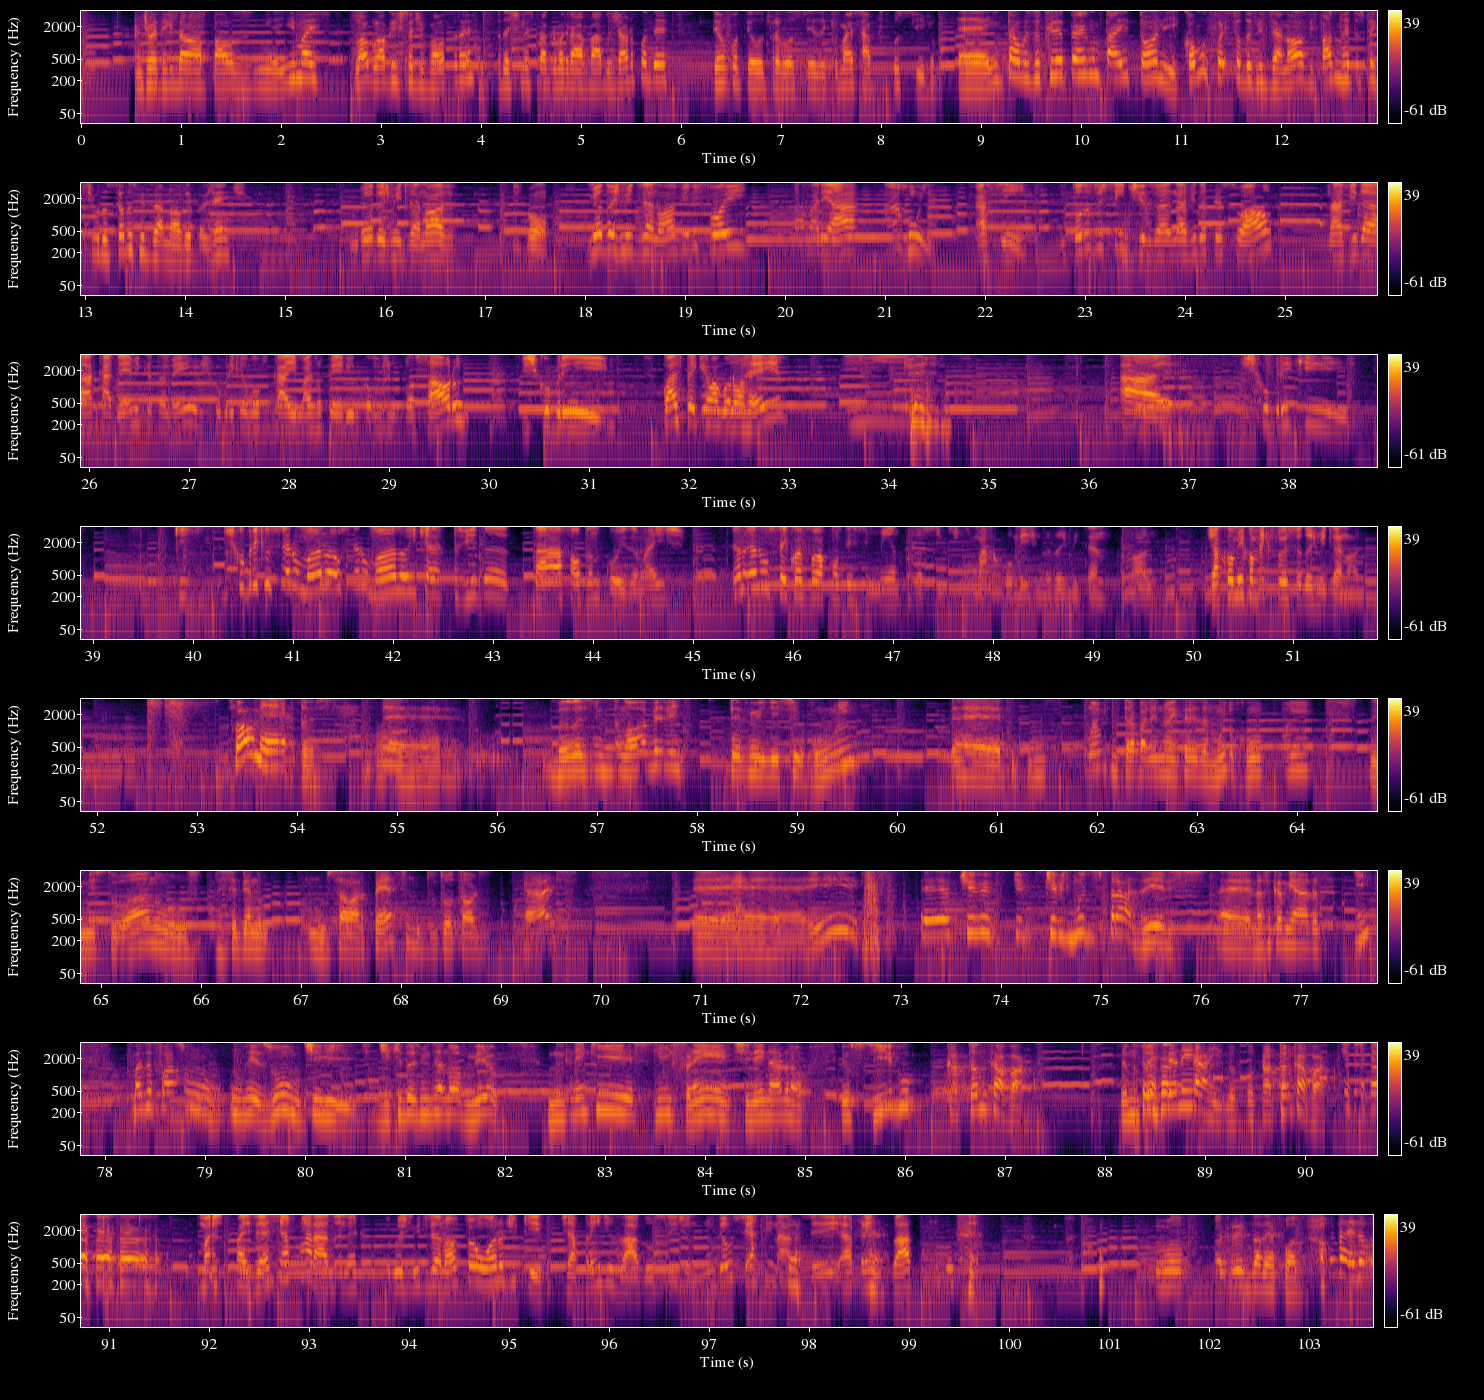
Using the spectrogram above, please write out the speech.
a gente vai ter que dar uma pausinha aí, mas logo logo a gente tá de volta, né? Tô deixando esse programa gravado já para poder ter um conteúdo para vocês aqui o mais rápido possível. É, então, mas eu queria perguntar aí, Tony, como foi seu 2019? Faz uma retrospectiva do seu 2019 aí pra gente. Meu 2019? Bom, meu 2019 ele foi, pra variar, ruim. Assim, em todos os sentidos, na, na vida pessoal, na vida acadêmica também, eu descobri que eu vou ficar aí mais um período como dinossauro. Descobri. Quase peguei uma gonorreia. E. Que isso? Ah, descobri que. que. Descobri que o ser humano é o ser humano e que a vida tá faltando coisa, mas. Eu, eu não sei qual foi o acontecimento assim que, que marcou mesmo meu 2019. Já comi como é que foi o seu 2019? Foi uma merda. É, meu 2019 ele teve um início ruim. É, trabalhei numa empresa muito ruim no início do ano, recebendo um salário péssimo do total de reais. É, e eu tive, tive, tive muitos prazeres é, nessa caminhada aqui, mas eu faço um, um, resumo de, de que 2019 meu, nem que segui em frente, nem nada não. Eu sigo catando cavaco. Eu não tô em pé nem caindo, eu tô catando cavaco. Mas, mas essa é a parada, né? O 2019 foi um ano de quê? De aprendizado, ou seja, não deu certo em nada. Você é aprendizado. O aprendizado é foda. Velho,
